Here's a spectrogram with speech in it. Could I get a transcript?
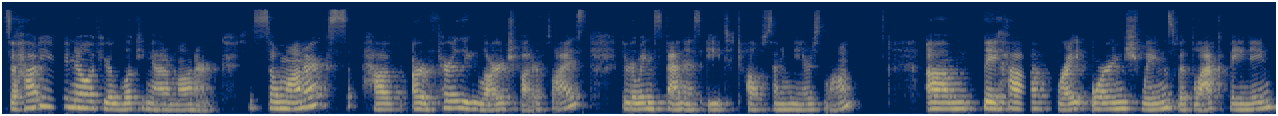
so how do you know if you're looking at a monarch? So monarchs have are fairly large butterflies. Their wingspan is 8 to 12 centimeters long. Um, they have bright orange wings with black veining.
